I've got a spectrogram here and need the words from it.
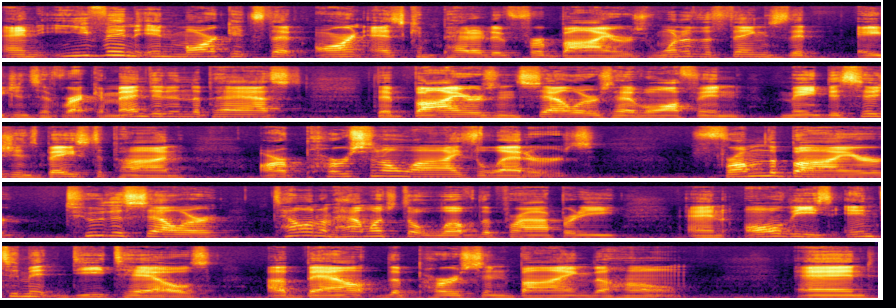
And even in markets that aren't as competitive for buyers, one of the things that agents have recommended in the past, that buyers and sellers have often made decisions based upon, are personalized letters from the buyer to the seller telling them how much they love the property and all these intimate details about the person buying the home. And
